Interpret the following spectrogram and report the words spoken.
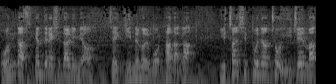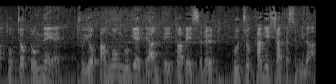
온갖 스캔들에 시달리며 제 기능을 못하다가 2019년 초 이제 막 북쪽 동네에 주요 방공 무기에 대한 데이터베이스를 구축하기 시작했습니다.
